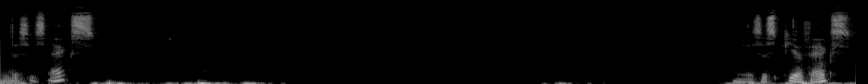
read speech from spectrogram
And this is x. And this is p of x.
